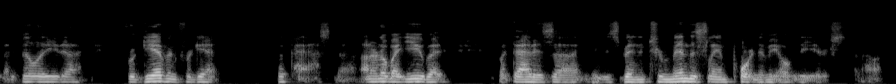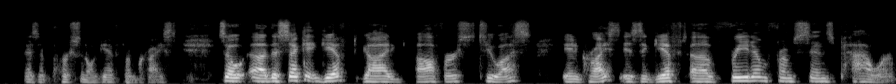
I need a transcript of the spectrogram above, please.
that ability to forgive and forget the past. Uh, I don't know about you, but but that is uh, it's been tremendously important to me over the years uh, as a personal gift from Christ. So uh, the second gift God offers to us in Christ is the gift of freedom from sin's power.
